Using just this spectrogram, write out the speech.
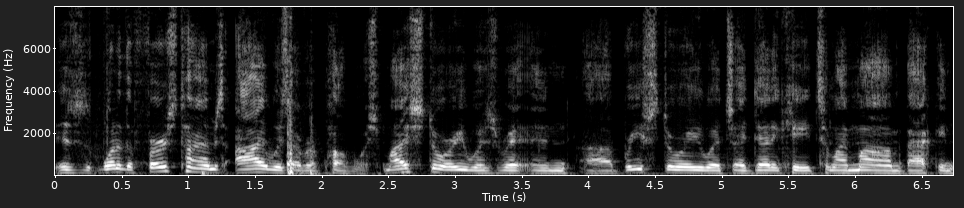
is one of the first times I was ever published. My story was written, a brief story which I dedicate to my mom back in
